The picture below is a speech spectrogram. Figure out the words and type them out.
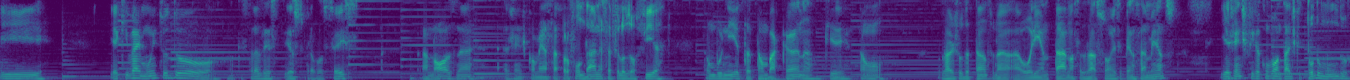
e, e aqui vai muito do. Eu quis trazer esse texto para vocês, para nós, né? A gente começa a aprofundar nessa filosofia tão bonita, tão bacana, que tão, nos ajuda tanto né, a orientar nossas ações e pensamentos. E a gente fica com vontade que todo mundo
